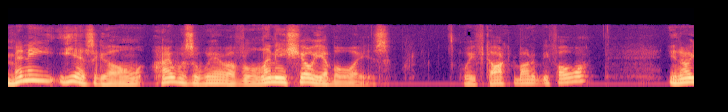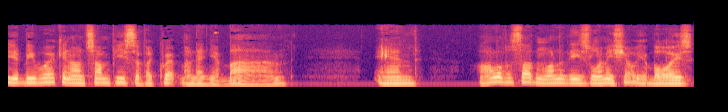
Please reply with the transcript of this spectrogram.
Many years ago, I was aware of Lemme Show You Boys. We've talked about it before. You know, you'd be working on some piece of equipment in your barn, and all of a sudden one of these Lemme Show You Boys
